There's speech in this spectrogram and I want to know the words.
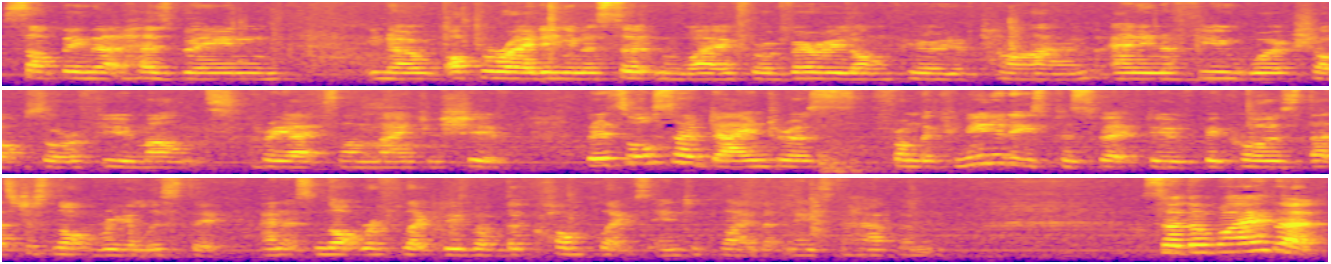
something that has been, you know, operating in a certain way for a very long period of time and in a few workshops or a few months create some major shift. But it's also dangerous from the community's perspective because that's just not realistic and it's not reflective of the complex interplay that needs to happen. So the way that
